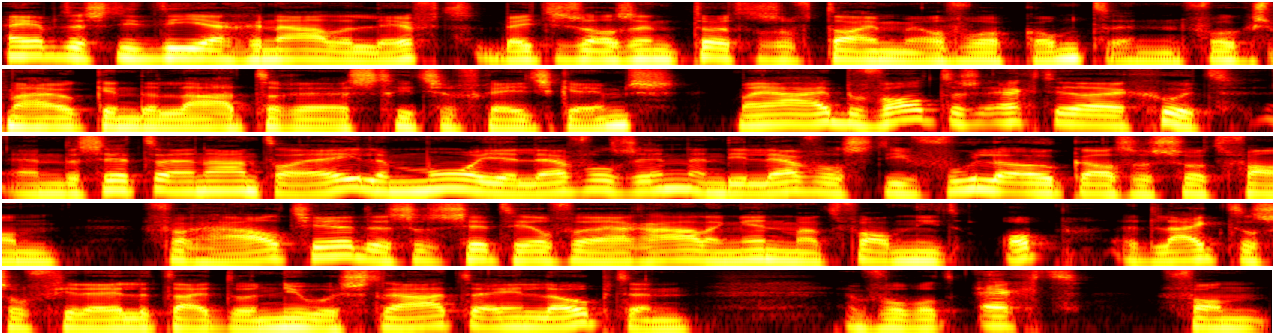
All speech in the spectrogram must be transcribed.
En je hebt dus die diagonale lift. Een beetje zoals in Turtles of Time wel voorkomt. En volgens mij ook in de latere Streets of Rage games. Maar ja, hij bevalt dus echt heel erg goed. En er zitten een aantal hele mooie levels in. En die levels die voelen ook als een soort van verhaaltje. Dus er zit heel veel herhaling in, maar het valt niet op. Het lijkt alsof je de hele tijd door nieuwe straten heen loopt. En, en bijvoorbeeld echt van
